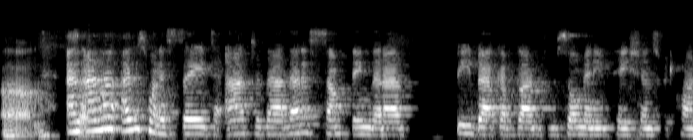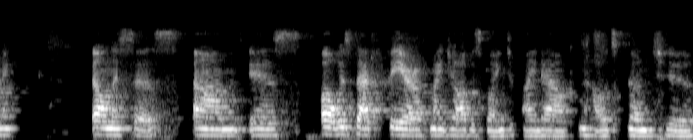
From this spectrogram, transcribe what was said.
Um, and so. I, I just want to say to add to that, that is something that I've feedback I've gotten from so many patients with chronic illnesses um, is always that fear of my job is going to find out and how it's going to,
